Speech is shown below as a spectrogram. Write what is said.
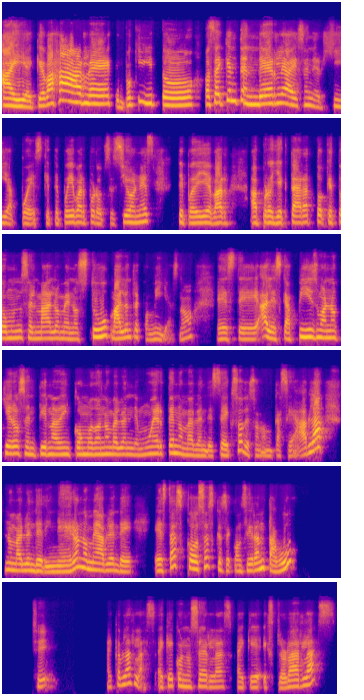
ahí hay que bajarle un poquito, o sea, hay que entenderle a esa energía, pues, que te puede llevar por obsesiones, te puede llevar a proyectar a que todo el mundo es el malo menos tú, malo entre comillas, ¿no? Este, al escapismo, no quiero sentir nada incómodo, no me hablen de muerte, no me hablen de sexo, de eso nunca se habla, no me hablen de dinero, no me hablen de estas cosas que se consideran tabú. Sí. Hay que hablarlas, hay que conocerlas, hay que explorarlas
